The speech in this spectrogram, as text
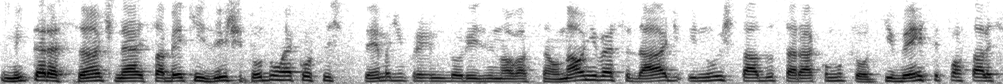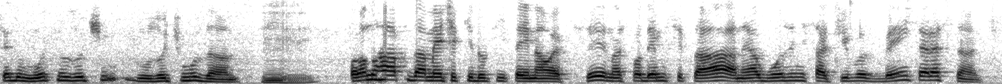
muito interessante né, saber que existe todo um ecossistema de empreendedorismo e inovação na universidade e no estado do Ceará como um todo, que vem se fortalecendo muito nos, últimos, nos últimos anos. Uhum. Falando rapidamente aqui do que tem na UFC, nós podemos citar né, algumas iniciativas bem interessantes.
